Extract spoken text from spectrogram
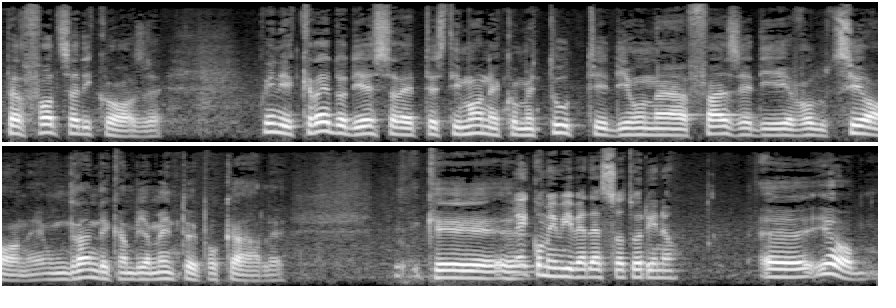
per forza di cose. Quindi credo di essere testimone come tutti di una fase di evoluzione, un grande cambiamento epocale. Che, eh, Lei come vive adesso a Torino? Eh, io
